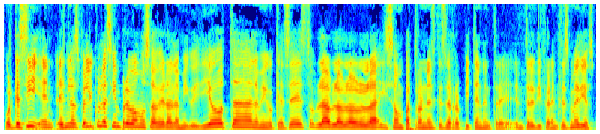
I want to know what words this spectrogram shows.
Porque sí, en, en las películas siempre vamos a ver al amigo idiota, al amigo que hace esto, bla, bla, bla, bla, bla, y son patrones que se repiten entre, entre diferentes medios.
